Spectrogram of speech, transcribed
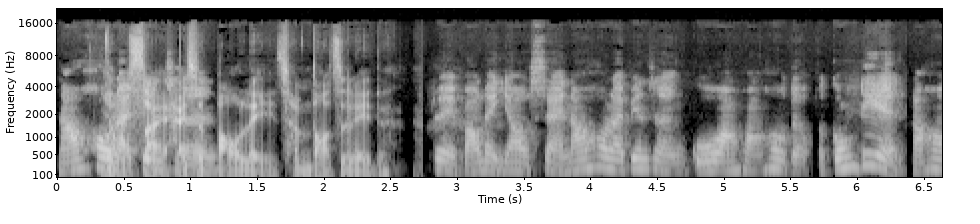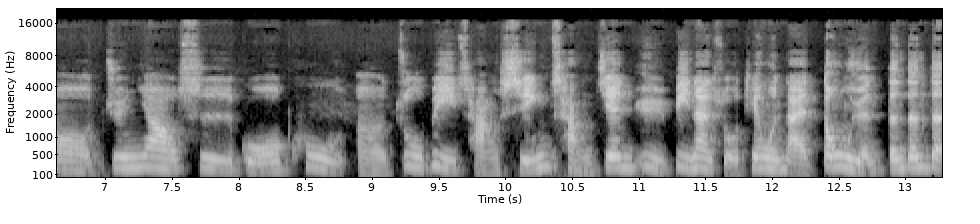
然后后来变成还是堡垒、城堡之类的。对，堡垒要塞，然后后来变成国王皇后的宫殿，然后军要室、国库、呃铸币厂、刑场、监狱、避难所、天文台、动物园等等等。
